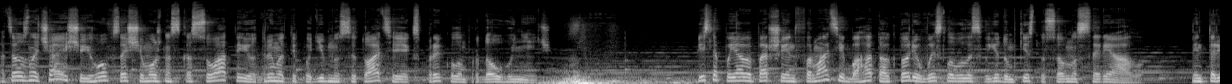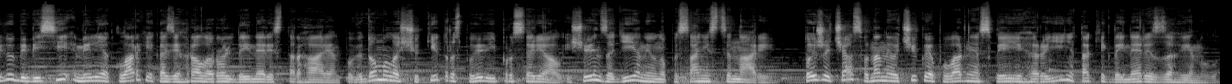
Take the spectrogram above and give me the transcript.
А це означає, що його все ще можна скасувати і отримати подібну ситуацію, як з приколом про довгу ніч. Після появи першої інформації багато акторів висловили свої думки стосовно серіалу. В інтерв'ю BBC Емілія Кларк, яка зіграла роль Дейнеріс Таргаріан, повідомила, що Кіт розповів їй про серіал і що він задіяний у написанні сценарію. В той же час вона не очікує повернення своєї героїні, так як Дейнеріс загинула.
